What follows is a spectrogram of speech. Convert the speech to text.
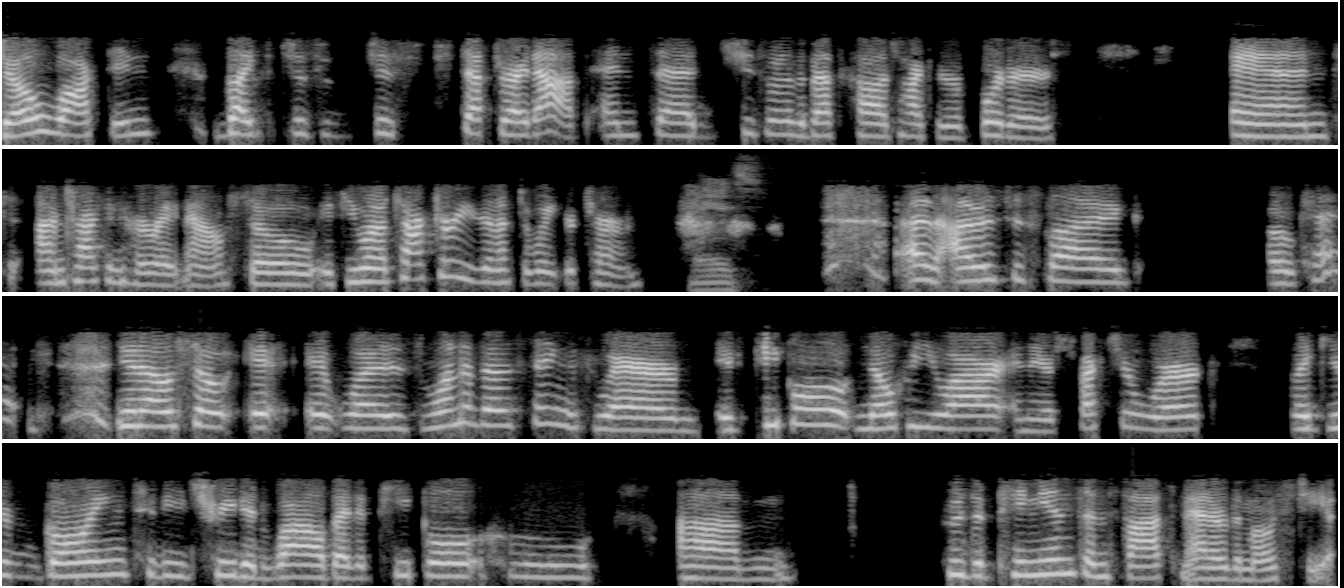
Joe walked in, like just just stepped right up and said she's one of the best college hockey reporters, and I'm talking to her right now. So if you want to talk to her, you're gonna have to wait your turn. Nice. And I was just like, okay, you know. So it it was one of those things where if people know who you are and they respect your work, like you're going to be treated well by the people who um whose opinions and thoughts matter the most to you.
